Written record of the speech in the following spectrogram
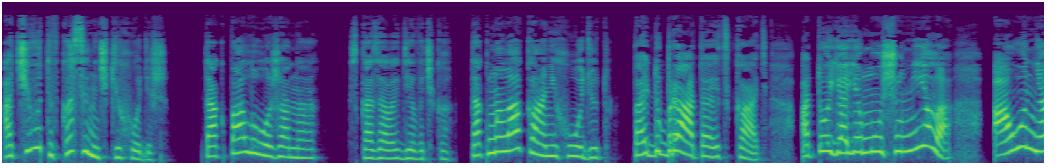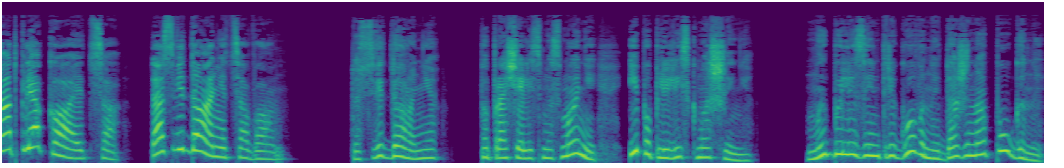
«А чего ты в косыночке ходишь?» «Так положено», — сказала девочка. «Так молока не ходят. Пойду брата искать, а то я ему шумела, а он не откликается. До свиданица вам!» «До свидания!» — попрощались мы с Маней и поплелись к машине. Мы были заинтригованы, даже напуганы.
